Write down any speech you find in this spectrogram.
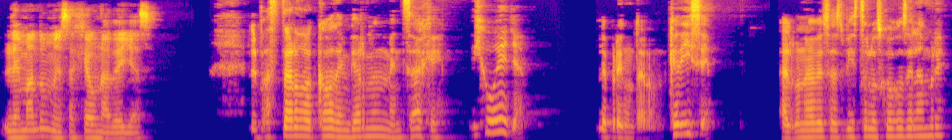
Le mando un mensaje a una de ellas. El bastardo acaba de enviarme un mensaje, dijo ella. Le preguntaron, ¿qué dice? ¿Alguna vez has visto los Juegos del Hambre?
